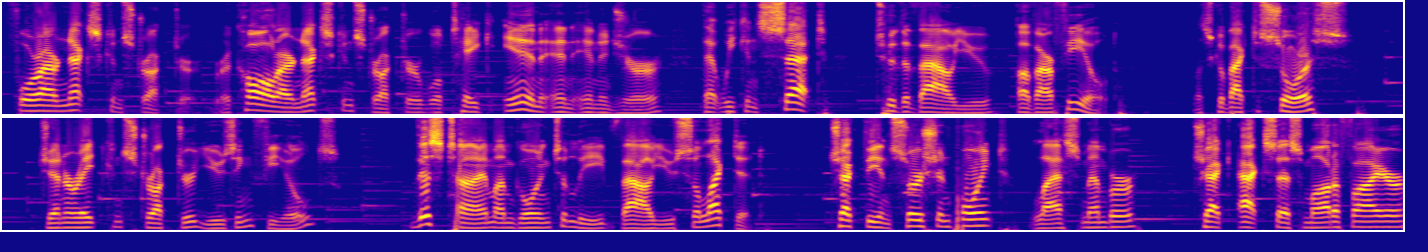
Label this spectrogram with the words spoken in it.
for our next constructor. Recall our next constructor will take in an integer that we can set to the value of our field. Let's go back to Source, generate constructor using fields. This time I'm going to leave value selected. Check the insertion point, last member, check access modifier,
